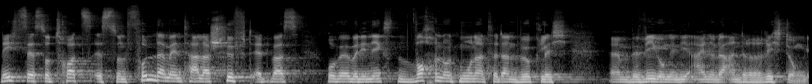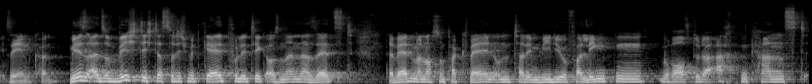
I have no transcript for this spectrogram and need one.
Nichtsdestotrotz ist so ein fundamentaler Shift etwas, wo wir über die nächsten Wochen und Monate dann wirklich ähm, Bewegung in die eine oder andere Richtung sehen können. Mir ist also wichtig, dass du dich mit Geldpolitik auseinandersetzt, Da werden wir noch so ein paar Quellen unter dem Video verlinken, worauf du da achten kannst.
